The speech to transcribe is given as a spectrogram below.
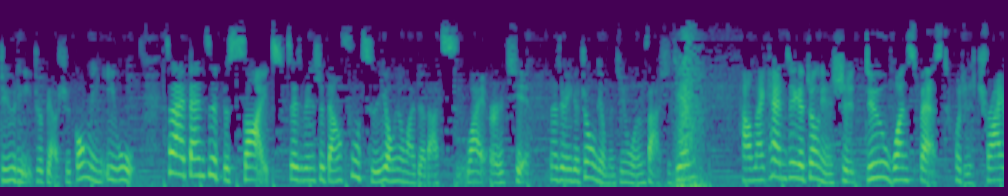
duty 就表示公民义务。再来单字 besides，在这边是当副词用，用来表达此外、而且。那这一个重点，我们进入文法时间。好，我们来看这个重点是 do one's best 或者是 try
